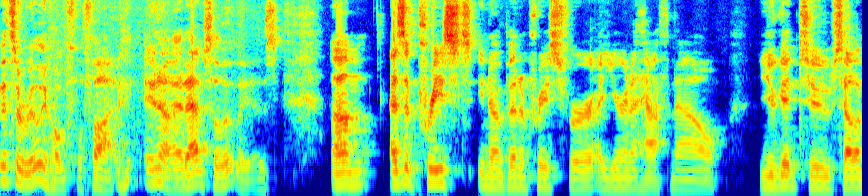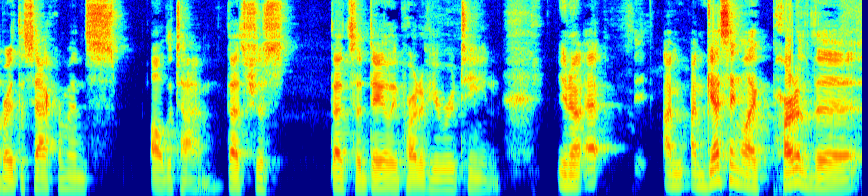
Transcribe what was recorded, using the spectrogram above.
It's a really hopeful thought. You know, it absolutely is. Um, as a priest, you know, been a priest for a year and a half now. You get to celebrate the sacraments all the time. That's just that's a daily part of your routine. You know, eh, I'm I'm guessing like part of the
